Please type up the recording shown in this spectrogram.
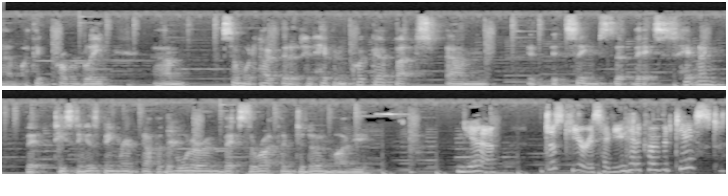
Um, I think probably um, some would hope that it had happened quicker, but um, it, it, seems that that's happening. That testing is being ramped up at the border, and that's the right thing to do, in my view. Yeah. Just curious, have you had a COVID test?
